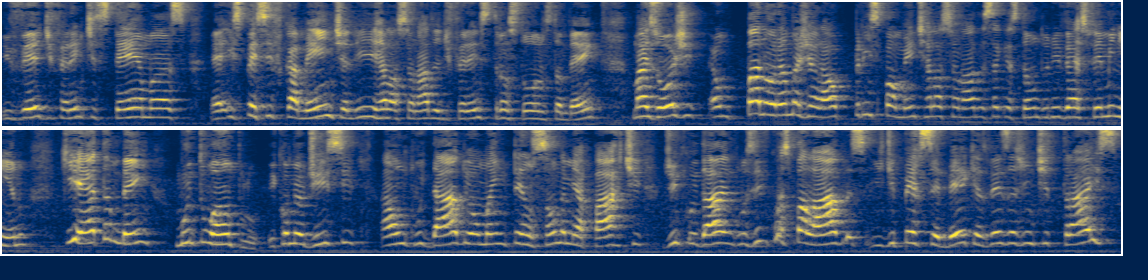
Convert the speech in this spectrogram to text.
e ver diferentes temas, é, especificamente ali relacionado a diferentes transtornos também. Mas hoje é um panorama geral, principalmente relacionado a essa questão do universo feminino, que é também muito amplo. E como eu disse, há um cuidado e uma intenção da minha parte de cuidar, inclusive, com as palavras e de perceber que às vezes a gente traz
